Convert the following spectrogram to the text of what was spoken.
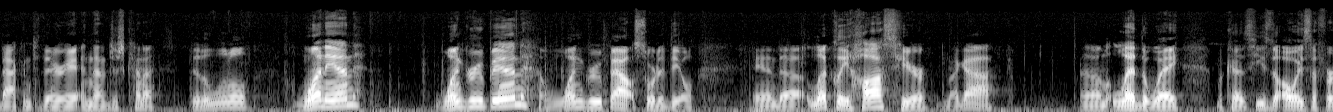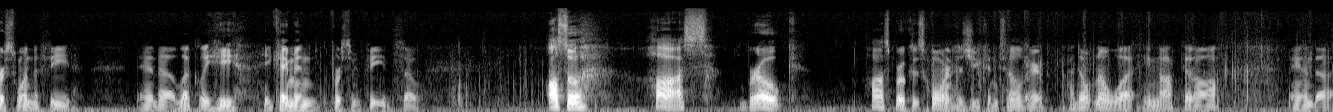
back into the area, and I just kind of did a little one in, one group in, one group out sort of deal. And uh, luckily, Haas here, my guy, um, led the way because he's the, always the first one to feed. And uh, luckily, he, he came in for some feed. So, also, Haas broke. Haas broke his horn, as you can tell there. I don't know what. He knocked it off. And uh,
